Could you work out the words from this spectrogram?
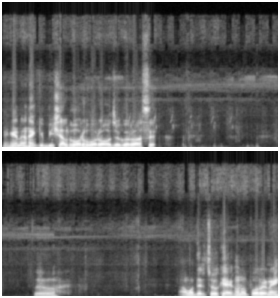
এখানে নাকি বিশাল বড় বড় অজগরও আছে। তো, আমাদের চোখে এখনও পড়ে নাই।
